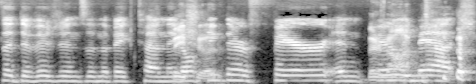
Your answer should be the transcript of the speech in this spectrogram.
the divisions in the Big Ten. They, they don't should. think they're fair and they're fairly matched.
